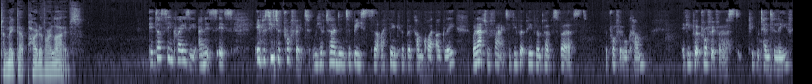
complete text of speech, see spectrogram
to make that part of our lives? it does seem crazy, and it's it's in pursuit of profit. We have turned into beasts that I think have become quite ugly. When in actual fact, if you put people and purpose first, the profit will come. If you put profit first, people tend to leave,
